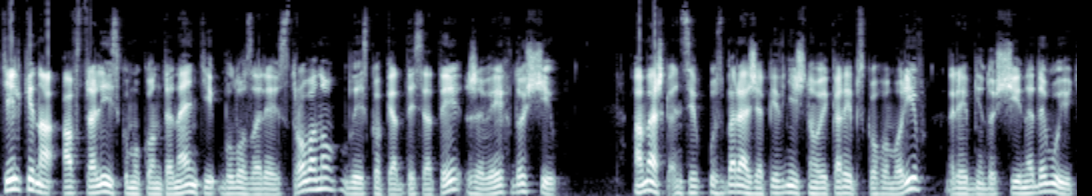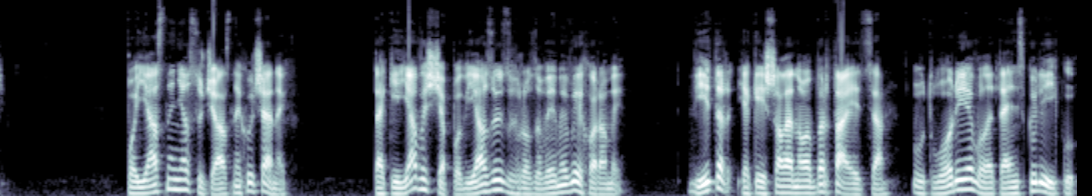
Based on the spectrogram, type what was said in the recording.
Тільки на австралійському континенті було зареєстровано близько 50 живих дощів, а мешканців узбережжя Північного і Карибського морів рибні дощі не дивують. Пояснення сучасних учених такі явища пов'язують з грозовими вихорами. Вітер, який шалено обертається, утворює велетенську лійку.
